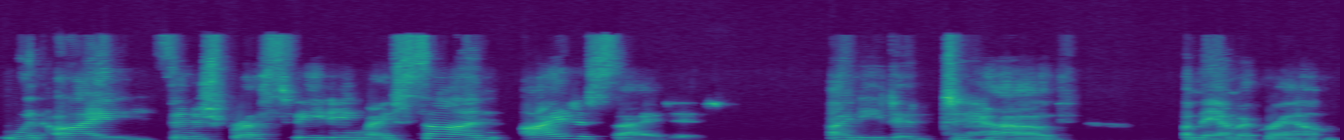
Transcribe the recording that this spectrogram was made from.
when I finished breastfeeding my son, I decided I needed to have a mammogram.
